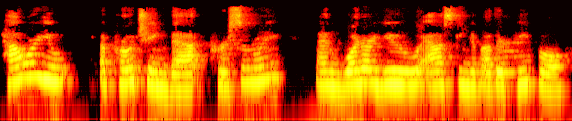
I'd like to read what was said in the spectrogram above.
How are you approaching that personally? And what are you asking of other people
